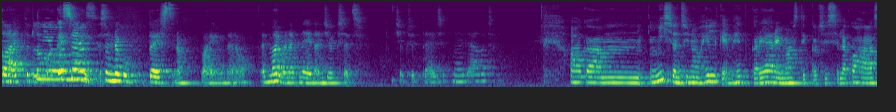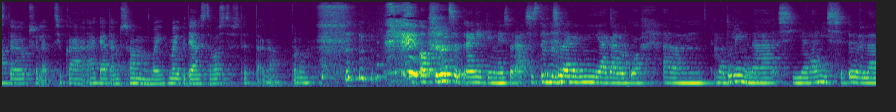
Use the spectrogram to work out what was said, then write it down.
Kaetud lauaga, see on, see on nagu tõesti noh, parim tänu, et ma arvan, et need on siuksed, siuksed tõeliselt meeldejäävad aga mm, mis on sinu helgeim hetk karjäärimaastikul siis selle kahe aasta jooksul, et sihuke ägedam samm või ma juba tean seda vastust ette, aga palun absoluutselt Räni kinnisvara, sest mm -hmm. sellega on nii äge lugu um,. ma tulin äh, siia Ränisse tööle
